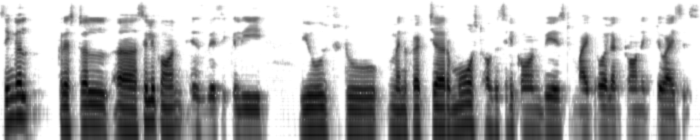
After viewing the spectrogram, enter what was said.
Single crystal uh, silicon is basically used to manufacture most of the silicon based microelectronic devices.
